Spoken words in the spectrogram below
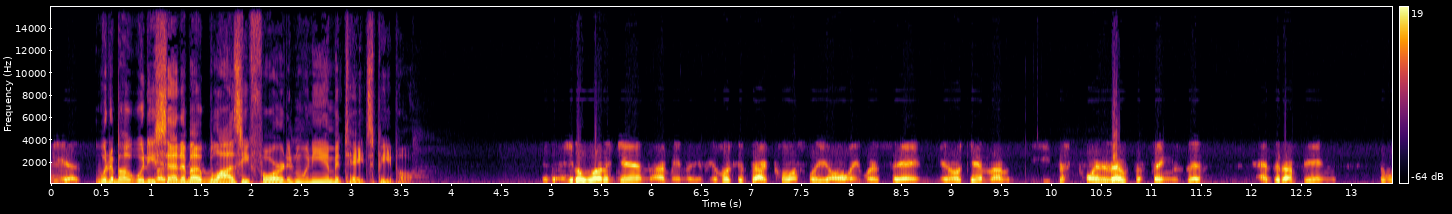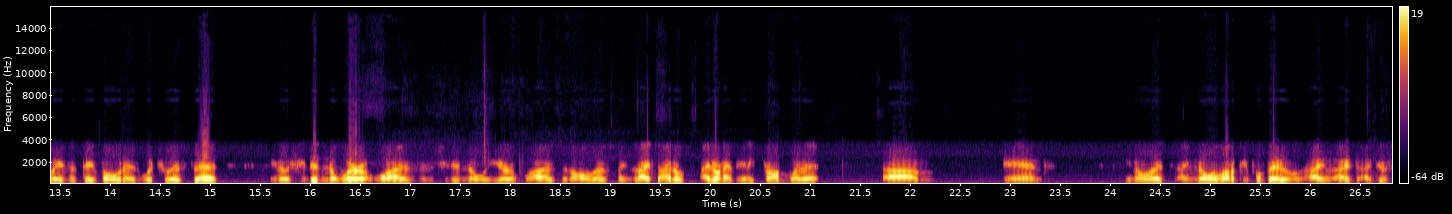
he is. what about what he said about Blasey Ford and when he imitates people? You know what? Again, I mean, if you look at that closely, all he was saying, you know, again, um, he just pointed out the things that ended up being the way that they voted, which was that, you know, she didn't know where it was and she didn't know what year it was and all those things. And I, I don't, I don't have any problem with it. Um, and you know what? I know a lot of people do. I, I, I just.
